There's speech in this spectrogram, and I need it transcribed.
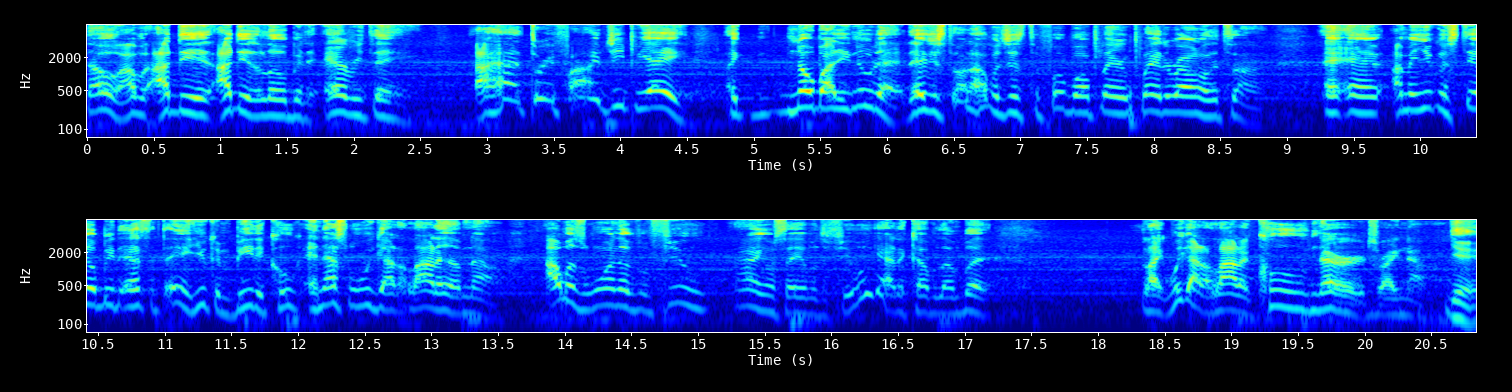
No, I, I did. I did a little bit of everything. I had three five GPA. Like nobody knew that. They just thought I was just a football player who played around all the time. And, and I mean, you can still be. That's the thing. You can be the kook, and that's what we got a lot of now. I was one of a few. I ain't gonna say it was a few. We got a couple of them, but like we got a lot of cool nerds right now. Yeah,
